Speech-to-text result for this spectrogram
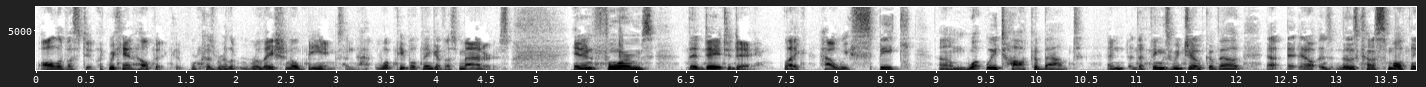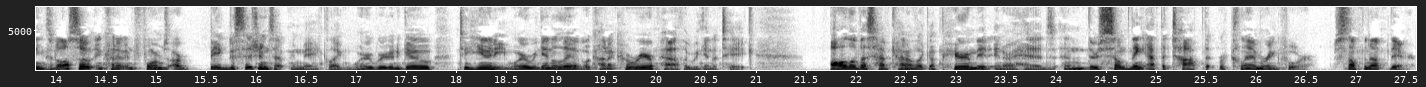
All of us do. Like, we can't help it because we're relational beings and what people think of us matters. It informs the day to day, like how we speak, um, what we talk about, and the things we joke about, uh, uh, those kind of small things. It also it kind of informs our big decisions that we make, like where we're going to go to uni, where are we going to live, what kind of career path are we going to take. All of us have kind of like a pyramid in our heads, and there's something at the top that we're clamoring for, something up there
